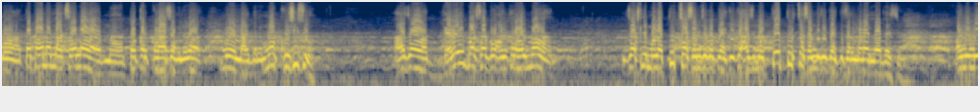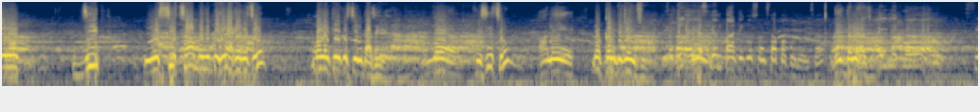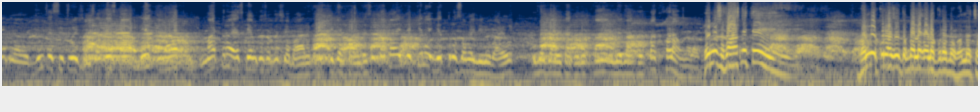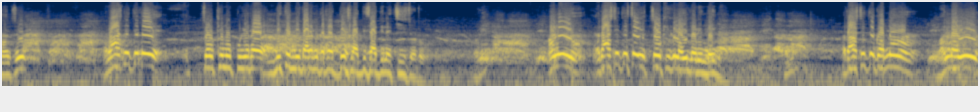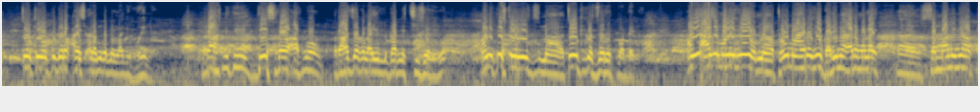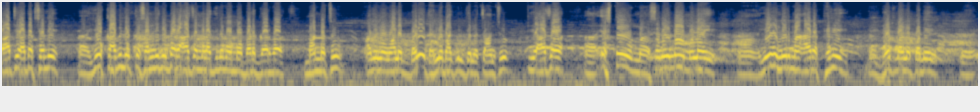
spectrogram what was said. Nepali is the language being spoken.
म तपाईँलाई लाग्छ होला टक्कर कडा छ भनेर मलाई लाग्दैन। म खुसी छु। आज धेरै वर्षको अन्तरालमा जसले मलाई तुच्छ सम्झेको व्यक्ति थियो आज म त्यो तुच्छ सम्झेको व्यक्तिसँग लडाइँ लड्दैछु। अनि मेरो जित निश्चित छ मैले देखिराखेको छु। मलाई केहीको चिन्ता छैन। म खुसी छु अनि म कन्फिडेन्ट छु। पार्टीको संस्थापक हुनुहुन्छ। एकदमै हजुर। अहिलेको जुन चाहिँ सिचुएसन छ त्यसमा एक रात मात्र एसकेएमको सदस्य भएर पनि टिकट पाउँदैछ। तपाईँले किन यत्रो समय लिनुभयो? उम्मेदवारिताको रूपमा उम्मेदवारको रूपमा खडा हुनलाई हेर्नुहोस् राजनीति भन्ने कुरा चाहिँ तपाईँलाई एउटा कुरा म भन्न चाहन्छु। राजनीतिले चौकीमा पुगेर नीति निर्धारण गरेर देशलाई दिशा दिने चिजहरू। अनि राजनीति चाहिँ चौकीको लागि लडिँदैन। राजनीति गर्न भन्दाखेरि चौकीमा पुगेर आइस आराम गर्नको लागि होइन। राजनीति देश र आफ्नो राज्यको लागि गर्ने चिजहरू हो। अनि त्यसको लागि चौकीको जरुरत पर्दैन। अनि आज मलाई यो ठाउँमा आएर यो घडीमा आएर मलाई सम्माननीय पार्टी अध्यक्षले यो काबिलियतको सम्झिनु पर्यो आज मलाई दिनुमा म बडो गर्व मान्दछु अनि म उहाँलाई बढी धन्यवाद पनि दिन चाहन्छु कि आज यस्तो समयमा मलाई यो उमेरमा आएर फेरि भोट लड्न पर्ने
